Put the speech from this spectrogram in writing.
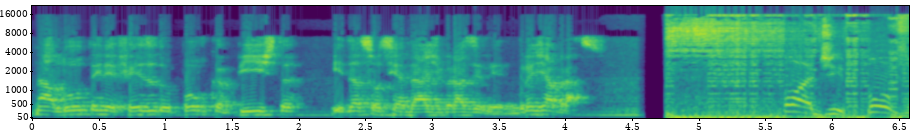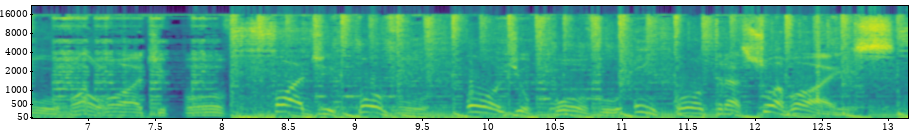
na luta em defesa do povo campista e da sociedade brasileira. Um grande abraço. Pode Povo, pode Povo, pode Povo, onde o povo encontra sua voz.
